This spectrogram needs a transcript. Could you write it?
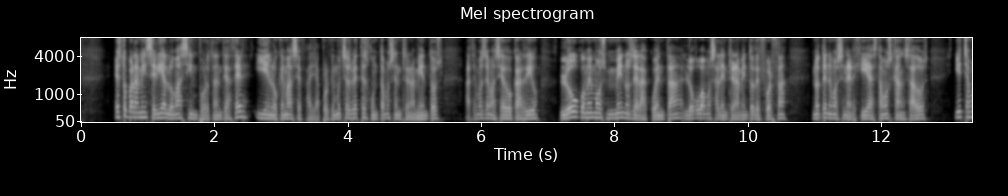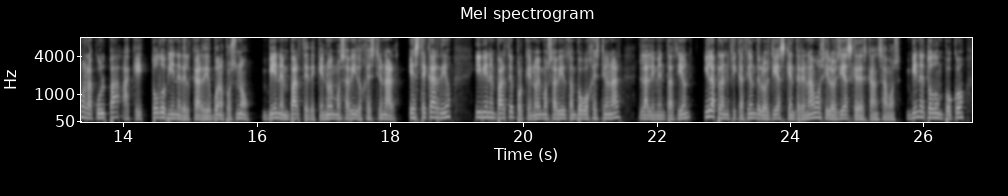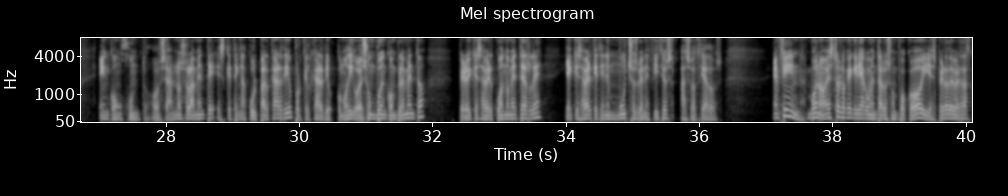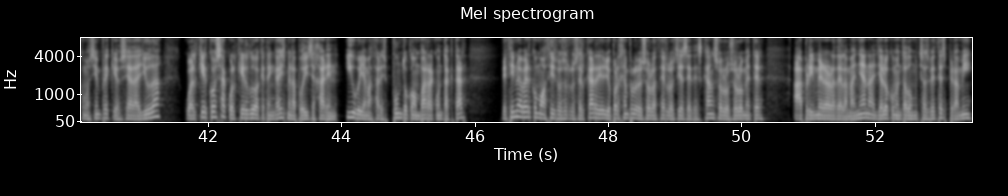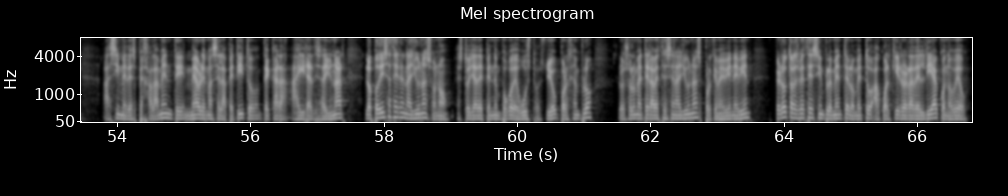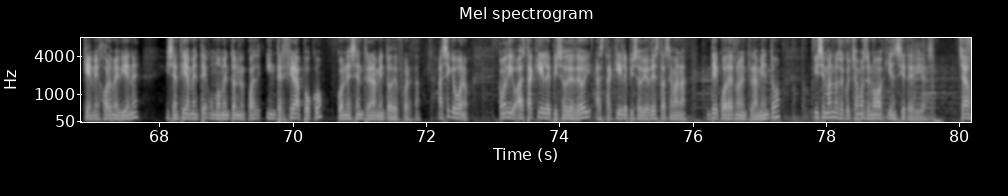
Esto para mí sería lo más importante hacer y en lo que más se falla, porque muchas veces juntamos entrenamientos, hacemos demasiado cardio, luego comemos menos de la cuenta, luego vamos al entrenamiento de fuerza, no tenemos energía, estamos cansados y echamos la culpa a que todo viene del cardio. Bueno, pues no, viene en parte de que no hemos sabido gestionar este cardio y viene en parte porque no hemos sabido tampoco gestionar la alimentación y la planificación de los días que entrenamos y los días que descansamos. Viene todo un poco en conjunto, o sea, no solamente es que tenga culpa el cardio, porque el cardio, como digo, es un buen complemento, pero hay que saber cuándo meterle y hay que saber que tiene muchos beneficios asociados. En fin, bueno, esto es lo que quería comentaros un poco hoy. Espero de verdad, como siempre, que os sea de ayuda. Cualquier cosa, cualquier duda que tengáis, me la podéis dejar en ivyamazares.com barra contactar. Decidme a ver cómo hacéis vosotros el cardio. Yo, por ejemplo, lo suelo hacer los días de descanso, lo suelo meter a primera hora de la mañana. Ya lo he comentado muchas veces, pero a mí así me despeja la mente, me abre más el apetito de cara a ir a desayunar. Lo podéis hacer en ayunas o no. Esto ya depende un poco de gustos. Yo, por ejemplo, lo suelo meter a veces en ayunas porque me viene bien, pero otras veces simplemente lo meto a cualquier hora del día cuando veo que mejor me viene y sencillamente un momento en el cual interfiera poco con ese entrenamiento de fuerza. Así que bueno, como digo, hasta aquí el episodio de hoy, hasta aquí el episodio de esta semana de Cuaderno de Entrenamiento y sin más nos escuchamos de nuevo aquí en 7 días. Chao.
